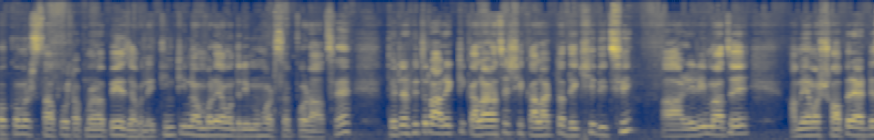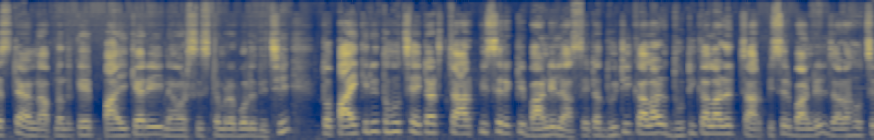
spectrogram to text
রকমের সাপোর্ট আপনারা পেয়ে যাবেন। এই তিনটি নাম্বারে আমাদের ইমো হোয়াটসঅ্যাপ করা আছে। তো এটার ভিতরে আরেকটি কালার আছে সেই কালারটা দেখিয়ে দিচ্ছি। আর এরই মাঝে আমি আমার শপের অ্যাড্রেসটা অ্যান্ড আপনাদেরকে পাইকারি নেওয়ার সিস্টেমটা বলে দিচ্ছি। তো পাইকারি তো হচ্ছে এটার চার পিসের একটি বান্ডিল আছে। এটা দুইটি কালার দুটি কালারের চার পিসের বান্ডিল যারা হচ্ছে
